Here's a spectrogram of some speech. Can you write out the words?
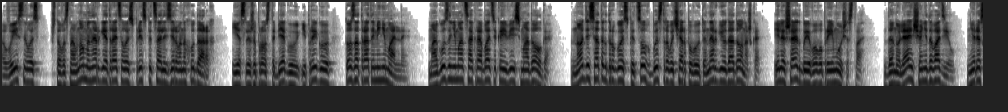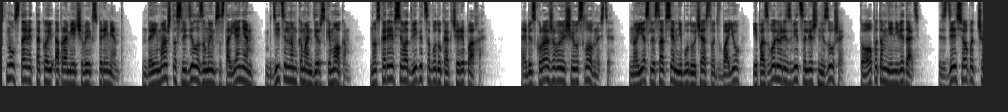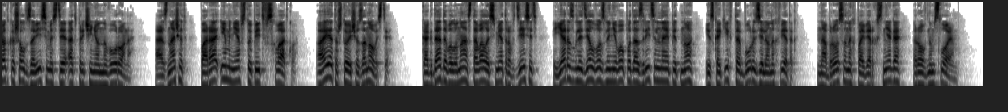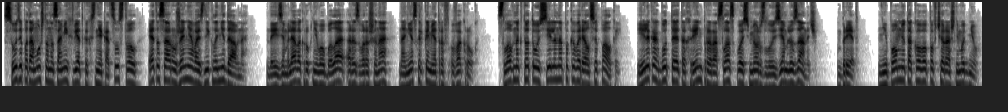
Выяснилось, что в основном энергия тратилась при специализированных ударах – если же просто бегаю и прыгаю, то затраты минимальные. Могу заниматься акробатикой весьма долго. Но десяток-другой спецух быстро вычерпывают энергию до донышка и лишают боевого преимущества. До нуля еще не доводил. Не рискнул ставить такой опрометчивый эксперимент. Да и Машта следила за моим состоянием бдительным командирским оком, но, скорее всего, двигаться буду как черепаха. Обескураживающие условности – но если совсем не буду участвовать в бою и позволю резвиться лишь низуши, то опыта мне не видать. Здесь опыт четко шел в зависимости от причиненного урона. А значит, пора и мне вступить в схватку. А это что еще за новости? Когда до валуна оставалось метров десять, я разглядел возле него подозрительное пятно из каких-то буро-зеленых веток, набросанных поверх снега ровным слоем. Судя по тому, что на самих ветках снег отсутствовал, это сооружение возникло недавно, да и земля вокруг него была разворошена на несколько метров вокруг. Словно кто-то усиленно поковырялся палкой. Или как будто эта хрень проросла сквозь мерзлую землю за ночь. Бред. Не помню такого по вчерашнему дню.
